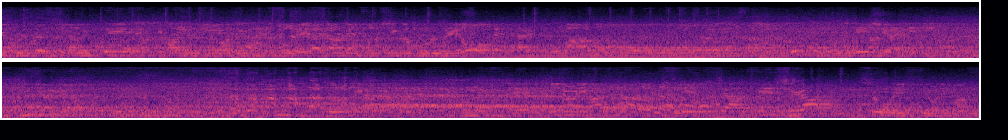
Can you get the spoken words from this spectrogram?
調べてあるのはそうで、あのそのシンガポール勢を、まああの練習相手に。その結果、緑ハンターケンちゃん選手が勝利しております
